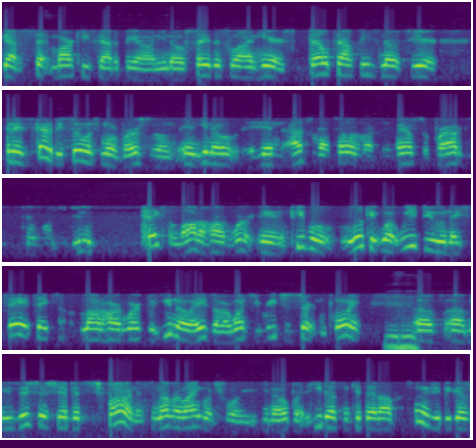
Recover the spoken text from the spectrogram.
got a set mark he's got to be on you know. Say this line here belt out these notes here and it's got to be so much more versatile. And you know and that's what I told him. I said man I'm so proud of you because what you do takes a lot of hard work. And people look at what we do and they say it takes a lot of hard work, but you know, Azar, once you reach a certain point mm-hmm. of uh, musicianship, it's fun. It's another language for you, you know. But he doesn't get that opportunity because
